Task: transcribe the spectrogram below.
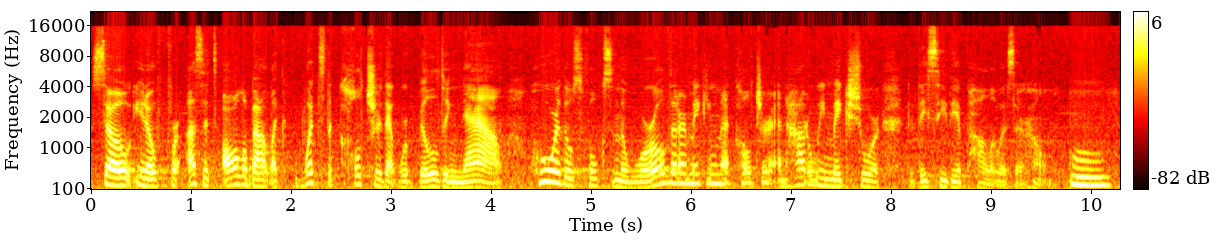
So, you know, for us, it's all about like, what's the culture that we're building now? Who are those folks in the world that are making that culture, and how do we make sure that they see the Apollo as their home? Mm.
